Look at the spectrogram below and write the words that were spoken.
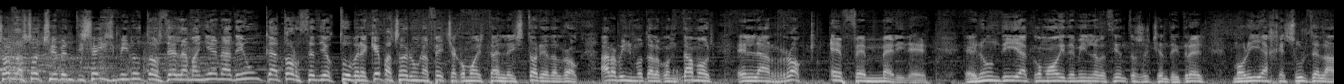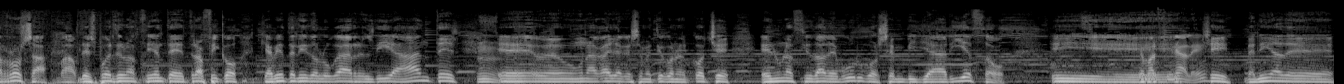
Son las 8 y 26 minutos de la mañana de un 14 de octubre. ¿Qué pasó en una fecha como esta en la historia del rock? Ahora mismo te lo contamos en la Rock Efemérides. En un día como hoy de 1983 moría Jesús de la Rosa después de un accidente de tráfico que había tenido lugar el día antes. Eh, una galla que se metió con el coche en una ciudad de Burgos, en Villariezo. Y Qué mal final, ¿eh? Sí, venía de,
